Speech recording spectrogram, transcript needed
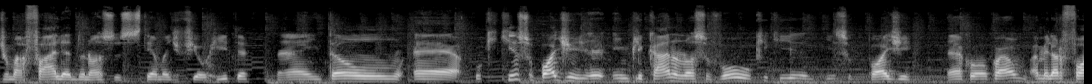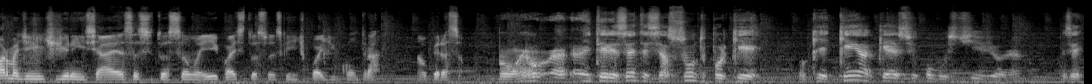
de uma falha do nosso sistema de fuel heater. Né? Então, é, o que, que, isso pode é, implicar no nosso voo? O que, que isso pode. Né? Qual, qual, é a melhor forma de a gente gerenciar essa situação aí? Quais situações que a gente pode encontrar na operação? Bom, é, é interessante esse assunto porque, porque quem aquece o combustível, né? Quer dizer,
